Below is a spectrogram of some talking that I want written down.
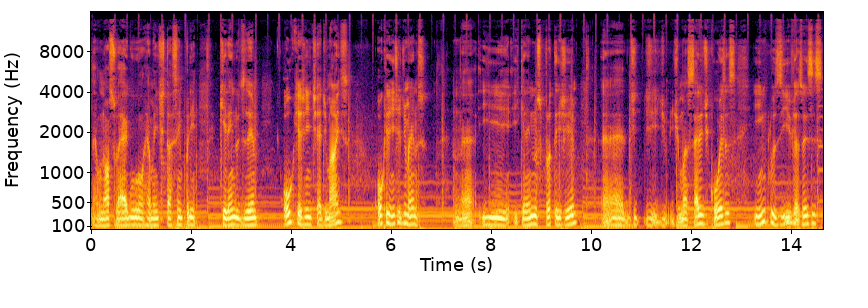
né, o nosso ego realmente está sempre querendo dizer ou que a gente é demais ou que a gente é de menos, né? E, e querendo nos proteger é, de, de, de, uma série de coisas e inclusive às vezes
